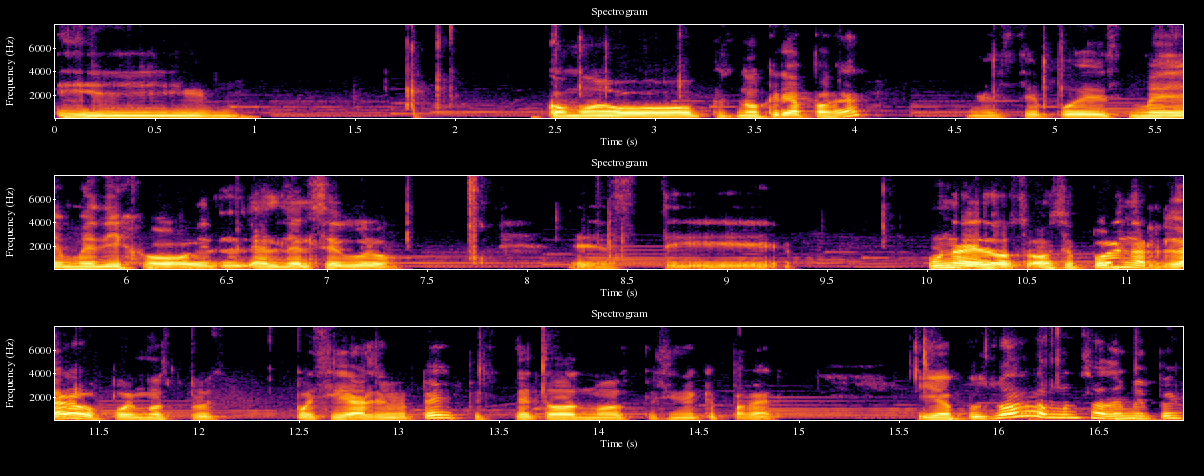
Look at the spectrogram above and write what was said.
Y como pues no quería pagar, este, pues me, me dijo el, el del seguro, este, una de dos, o se pueden arreglar o podemos pues, pues ir al MP, pues de todos modos pues tiene que pagar. Y yo pues va, vamos al MP.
